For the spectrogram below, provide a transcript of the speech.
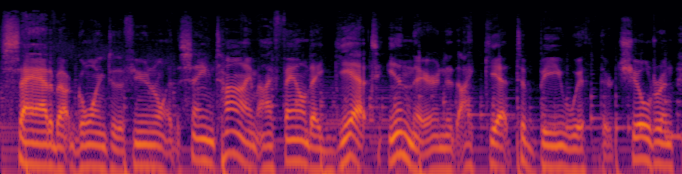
sad about going to the funeral. At the same time, I found a get in there and that I get to be with their children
